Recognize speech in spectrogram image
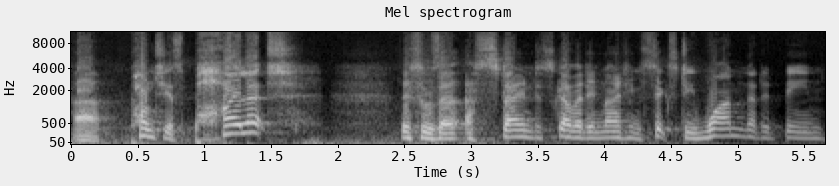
Uh, Pontius Pilate. This was a, a, stone discovered in 1961 that had been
